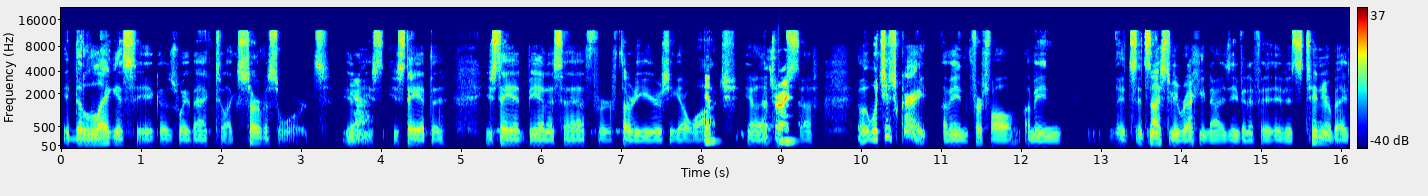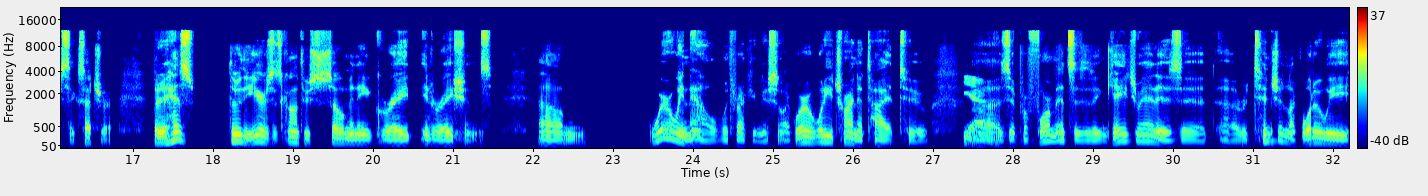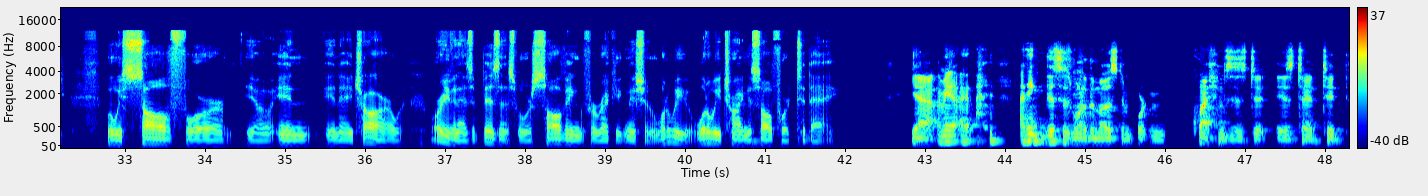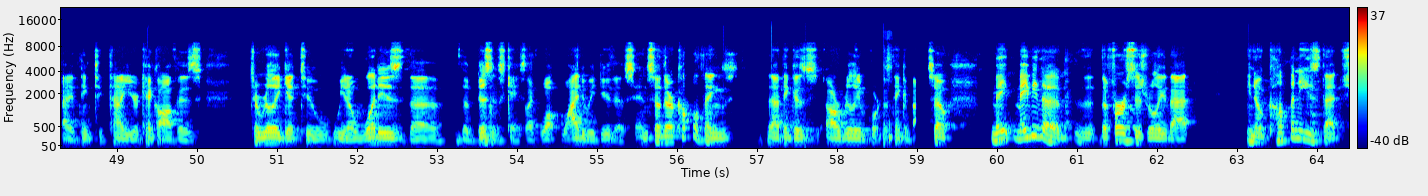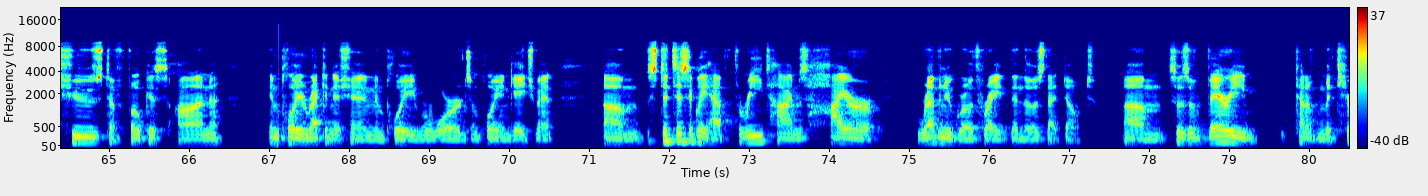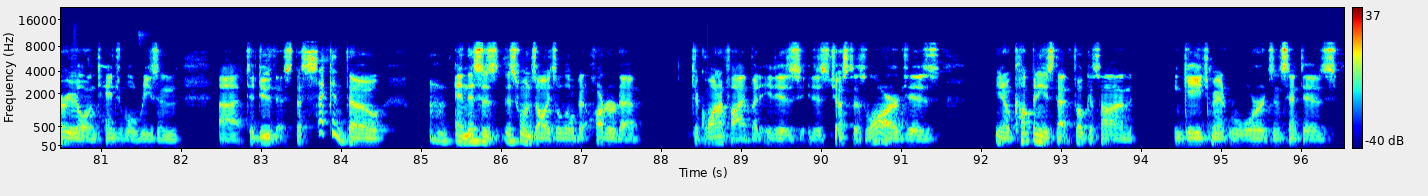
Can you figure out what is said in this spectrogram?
it the legacy it goes way back to like service awards. You yeah. know, you, you stay at the you stay at BNSF for thirty years, you get a watch. Yep. You know that that's right stuff, which is great. I mean, first of all, I mean, it's it's nice to be recognized, even if it, if it's tenure based, etc. But it has through the years, it's gone through so many great iterations. Um, where are we now with recognition? Like, where what are you trying to tie it to? Yeah, uh, is it performance? Is it engagement? Is it uh, retention? Like, what do we when we solve for you know in in HR or even as a business when we're solving for recognition? What are we what are we trying to solve for today? Yeah, I mean, I, I think this is one of the most important questions. Is to is to to I think to kind of your kickoff is to really get to you know what is the the business case? Like what why do we do this? And so there are a couple things that i think is are really important to think about. So may, maybe the, the the first is really that you know companies that choose to focus on employee recognition employee rewards employee engagement um, statistically have three times higher revenue growth rate than those that don't. Um, so there's a very kind of material and tangible reason uh, to do this. The second, though, and this is this one's always a little bit harder to to quantify, but it is it is just as large. Is you know companies that focus on engagement, rewards, incentives,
